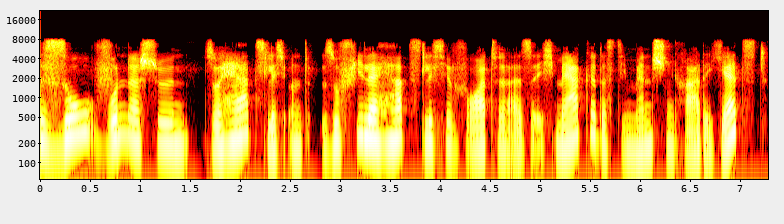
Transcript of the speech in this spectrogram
So wunderschön, so herzlich und so viele herzliche Worte. Also ich merke, dass die Menschen gerade jetzt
